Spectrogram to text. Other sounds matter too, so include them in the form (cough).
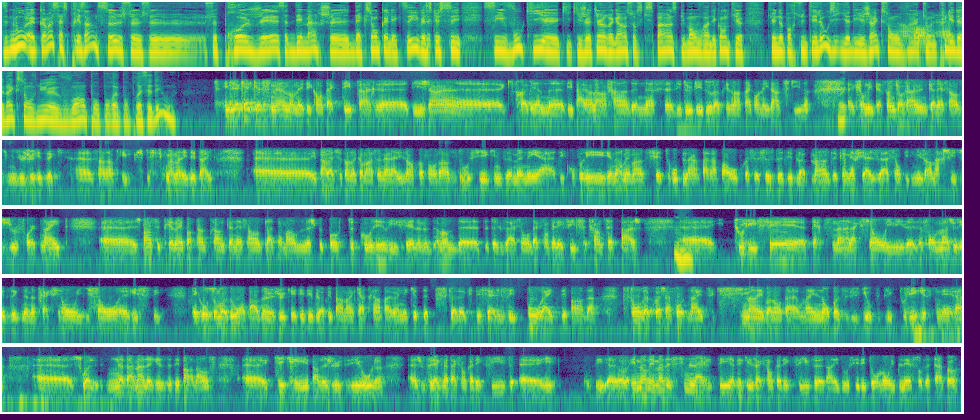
Dites-nous, euh, comment ça se présente, ça, ce, ce, ce projet, cette démarche euh, d'action collective? Est-ce que c'est c'est vous qui, euh, qui, qui jetez un regard sur ce qui se passe, puis bon, vous vous rendez compte qu'il y, a- qu'il y a une opportunité là, ou il y a des gens qui sont venus- qui ont pris les devants, qui sont venus vous voir pour, pour, pour procéder? ou? Il y a quelques semaines, on a été contacté par euh, des gens euh, qui proviennent euh, des parents d'enfants de neuf, euh, les deux, les deux représentants qu'on a identifiés, là, Oui. euh, qui sont des personnes qui ont quand même une connaissance du milieu juridique, euh, sans rentrer plus spécifiquement dans les détails. Euh, et par la suite, on a commencé une analyse en profondeur du dossier qui nous a mené à découvrir énormément de faits troublants par rapport au processus de développement, de commercialisation puis de mise en marché du jeu Fortnite. Euh, je pense que c'est très important de prendre connaissance de la demande. Là, je peux pas tout couvrir les faits. Là, notre demande de- d'autorisation d'action collective, c'est 37 pages. Euh, tous les faits euh, pertinents à l'action et le, le fondement juridique de notre action y sont euh, récités. Mais grosso modo, on parle d'un jeu qui a été développé pendant quatre ans par une équipe de psychologues spécialisés pour être dépendant. Ce qu'on reproche à Fortnite, c'est qu'ils ciment involontairement, ils n'ont pas divulgué au public tous les risques inhérents, euh, soit notamment le risque de dépendance euh, qui est créé par le jeu vidéo. Là. Euh, je vous dirais que notre action collective euh, est et, euh, a énormément de similarités avec les actions collectives euh, dans les dossiers des tourneaux et blés sur le tabac.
